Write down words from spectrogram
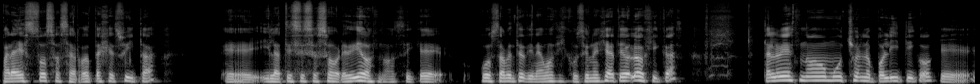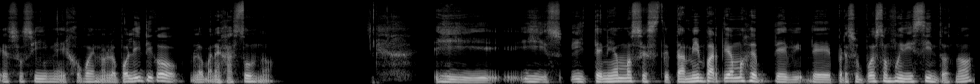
para esto sacerdote jesuita, y la tesis es sobre Dios, ¿no? Así que justamente teníamos discusiones ya teológicas, tal vez no mucho en lo político, que eso sí me dijo, bueno, lo político lo manejas tú, ¿no? Y, y, teníamos, este, también partíamos de, de, presupuestos muy distintos, ¿no?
